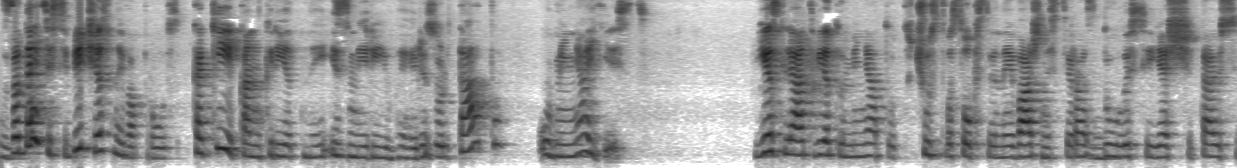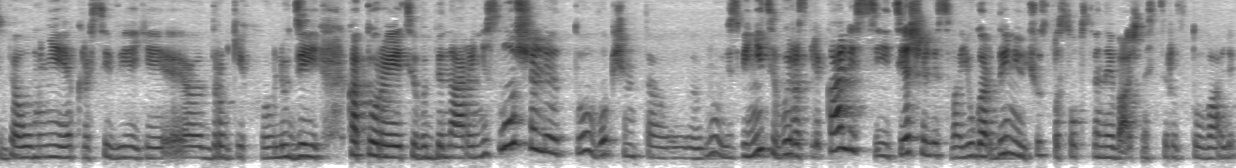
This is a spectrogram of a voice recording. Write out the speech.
задайте себе честный вопрос, какие конкретные измеримые результаты у меня есть. Если ответ у меня тут чувство собственной важности раздулось, и я считаю себя умнее, красивее э, других людей, которые эти вебинары не слушали, то, в общем-то, ну, извините, вы развлекались и тешили свою гордыню и чувство собственной важности раздували.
